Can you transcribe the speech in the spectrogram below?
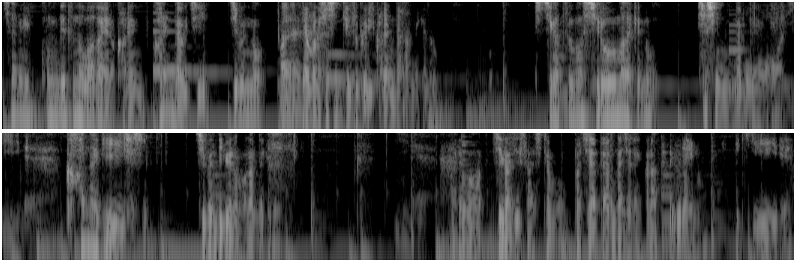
ちなみに今月の我が家のカレンカレンダーうち自分のはいはいはい山の写真手作りカレンダーなんだけど、7月は白馬岳の写真になってるんで、いいね。かなりいい写真。自分で言うのもなんだけど、いいね。あれは自画自賛しても罰当たらないんじゃないかなってぐらいの出来で、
